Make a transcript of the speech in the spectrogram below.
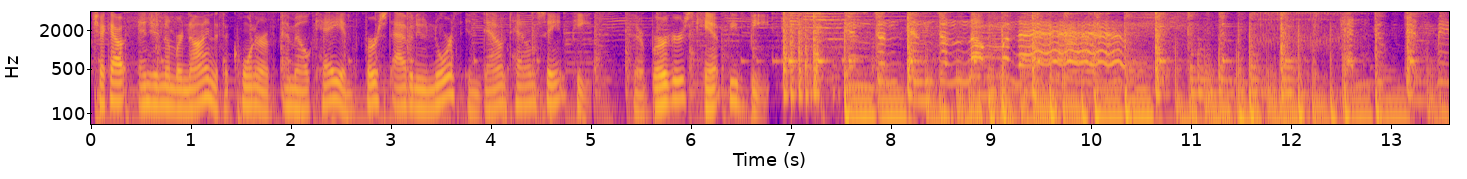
Check out Engine Number 9 at the corner of MLK and First Avenue North in downtown St. Pete. Their burgers can't be beat. Engine, engine number nine. Can you get me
